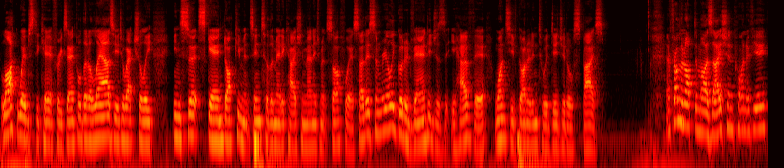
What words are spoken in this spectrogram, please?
like Webster Care, for example, that allows you to actually insert scan documents into the medication management software. So there's some really good advantages that you have there once you've got it into a digital space. And from an optimization point of view,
